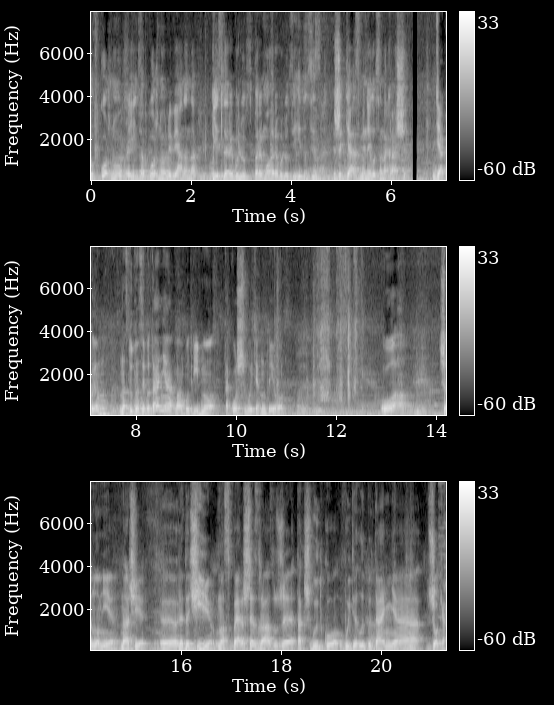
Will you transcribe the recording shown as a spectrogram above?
В кожного українця, в кожного львів'янина після революції перемоги революції гідності життя змінилося на краще. Дякую. Наступне запитання. Вам потрібно також витягнути його. О! Шановні наші е, глядачі, у нас перше зразу же так швидко витягли питання Джокер.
